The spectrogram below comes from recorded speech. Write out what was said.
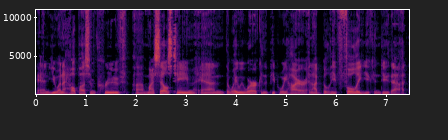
and you want to help us improve uh, my sales team and the way we work and the people we hire. And I believe fully you can do that.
